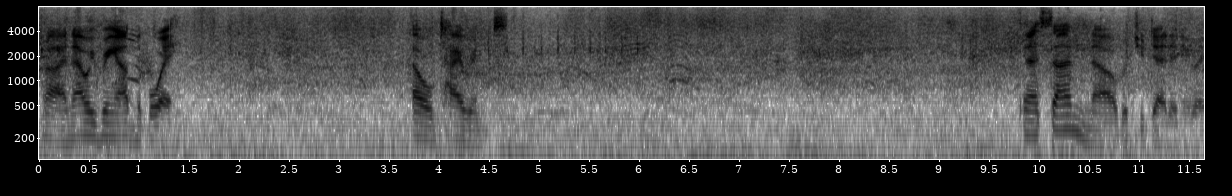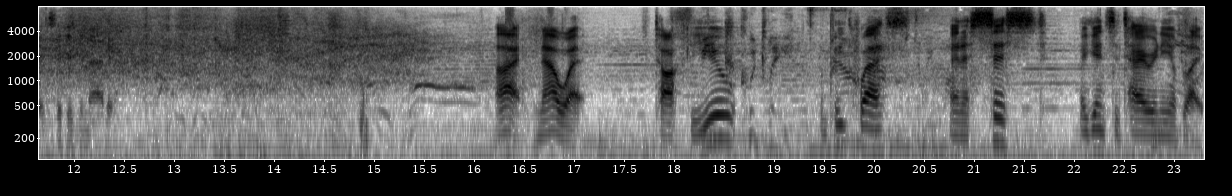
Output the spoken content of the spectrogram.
Alright, now we bring out the boy. Oh, Tyrant. Can I stun? No, but you're dead anyway, so it doesn't matter. Alright, now what? Talk to you, complete quest, and assist against the tyranny of light.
